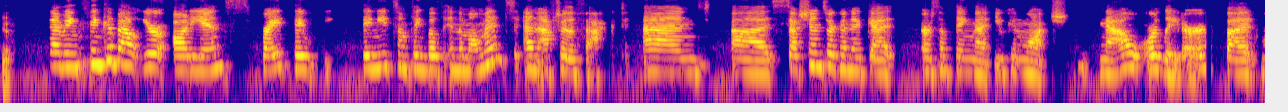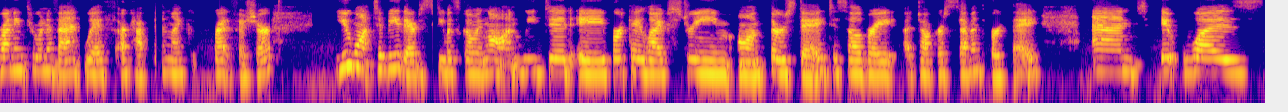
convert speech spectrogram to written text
Yeah. I mean, think about your audience, right? They they need something both in the moment and after the fact. And uh, sessions are going to get are something that you can watch now or later. But running through an event with our captain, like Bret Fisher, you want to be there to see what's going on. We did a birthday live stream on Thursday to celebrate Docker's seventh birthday, and it was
